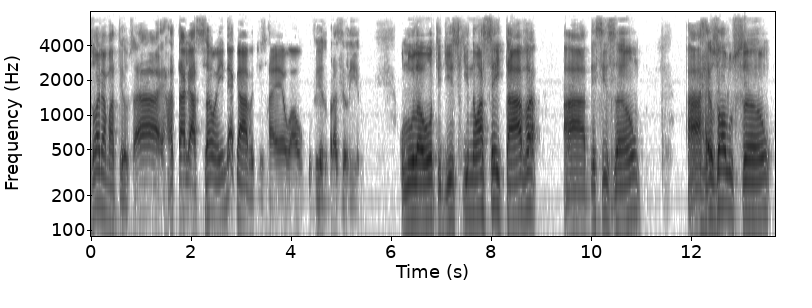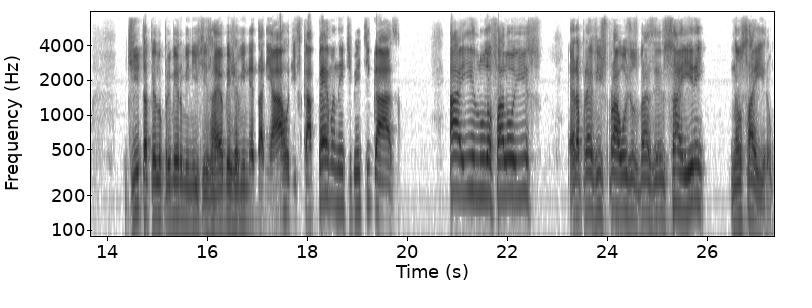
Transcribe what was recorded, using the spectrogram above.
Olha, Matheus, a retaliação é inegável de Israel ao governo brasileiro. O Lula ontem disse que não aceitava a decisão, a resolução dita pelo primeiro-ministro de Israel, Benjamin Netanyahu, de ficar permanentemente em Gaza. Aí Lula falou isso, era previsto para hoje os brasileiros saírem, não saíram.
